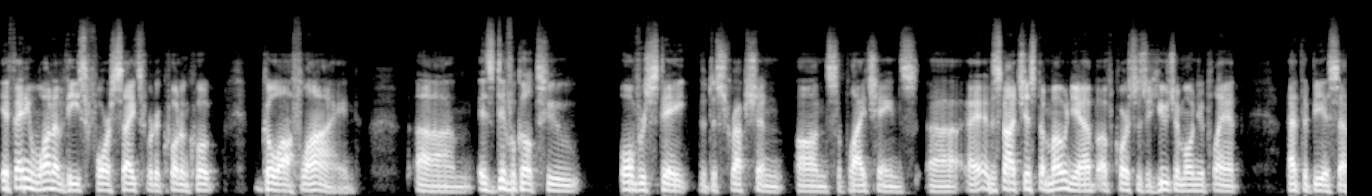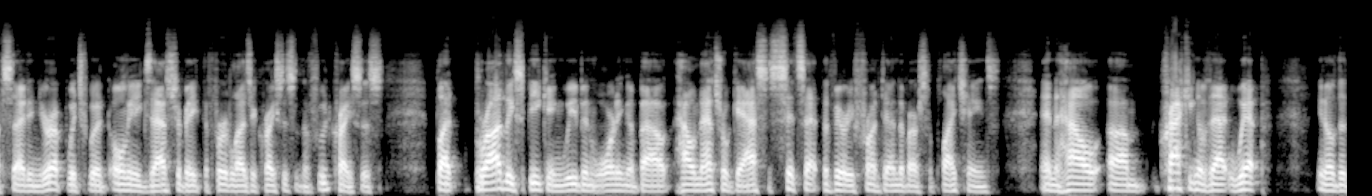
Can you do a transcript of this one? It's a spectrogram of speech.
if any one of these four sites were to quote unquote go offline, um, it's difficult to overstate the disruption on supply chains. Uh, and it's not just ammonia. Of course, there's a huge ammonia plant at the BASF site in Europe, which would only exacerbate the fertilizer crisis and the food crisis. But broadly speaking, we've been warning about how natural gas sits at the very front end of our supply chains and how um, cracking of that whip, you know, the,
